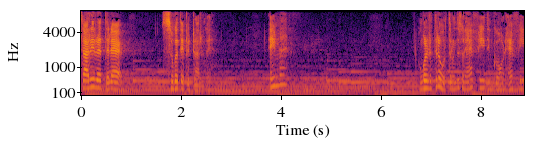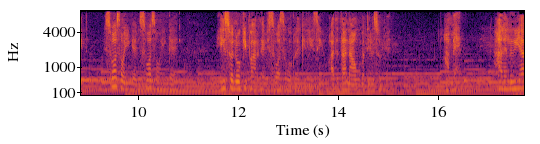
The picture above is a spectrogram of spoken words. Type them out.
சரீரத்தில் சுகத்தை பெற்றாருங்க. Amen. உங்களிடத்துல ஒருத்தர் வந்து சொன்ன have faith in God have faith விசுவாசம் வைங்க விசுவாசம் வைங்க. இயேசுவை நோக்கி பாருங்க விசுவாசம் உங்களுக்கு கிரியை செய்யும். அதுதான் நான் உங்க மத்தியில் சொல்லுவேன் ஆமென் ஹalleluya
